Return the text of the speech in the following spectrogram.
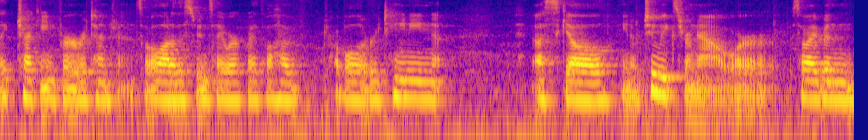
like checking for retention. So a lot of the students I work with will have trouble retaining a skill, you know, two weeks from now, or so I've been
